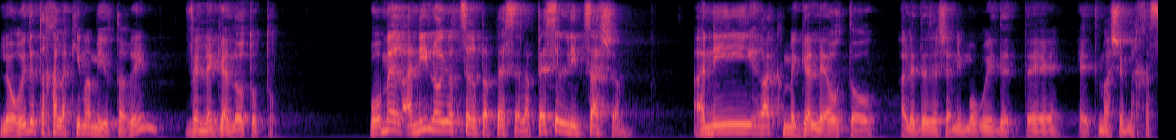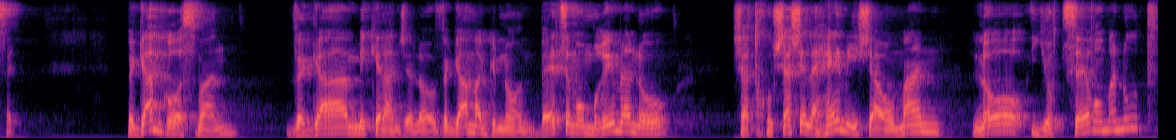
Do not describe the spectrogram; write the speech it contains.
להוריד את החלקים המיותרים ולגלות אותו. הוא אומר, אני לא יוצר את הפסל, הפסל נמצא שם. אני רק מגלה אותו על ידי זה שאני מוריד את, אה, את מה שמכסה. וגם גרוסמן, וגם מיקלאנג'לו, וגם עגנון, בעצם אומרים לנו שהתחושה שלהם היא שהאומן לא יוצר אומנות,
